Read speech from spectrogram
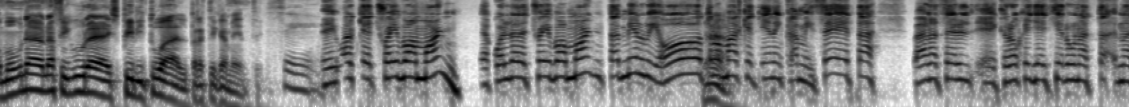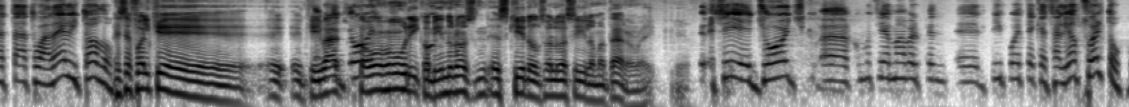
como una, una figura espiritual prácticamente. Sí. Es igual que Trayvon Martin. ¿Te acuerdas de Trayvon Martin también, Luis? Otro Yeah. más que tienen camisetas. Van a hacer, eh, creo que ya hicieron una, una estatua de él y todo. Ese fue el que, eh, el que iba con un jury comiendo unos Skittles o algo así y lo mataron, right? Yeah. Sí, eh, George, ah, ¿cómo se llamaba el, pen- el tipo este que salió absuelto?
